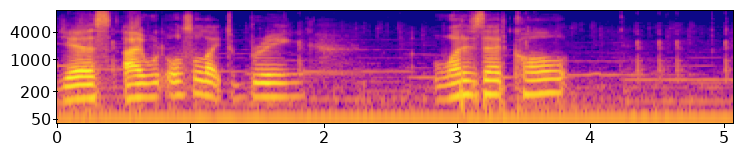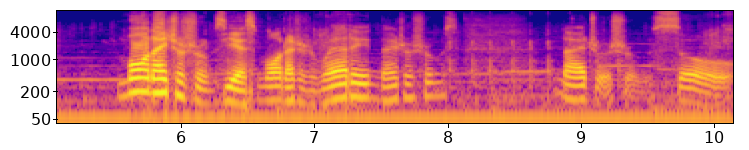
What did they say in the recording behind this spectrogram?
yes. I would also like to bring what is that called? More nitro shrooms, yes, more nitro shrooms. Where are they? Nitro shrooms? Nitro shrooms. So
